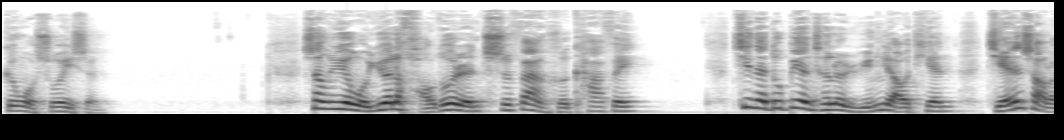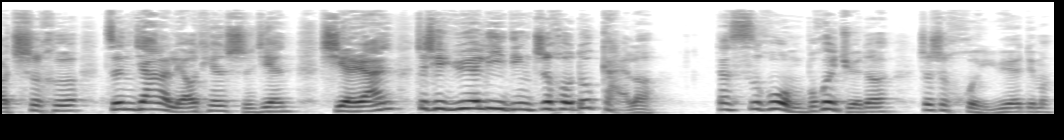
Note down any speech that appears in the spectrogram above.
跟我说一声。上月我约了好多人吃饭喝咖啡，现在都变成了云聊天，减少了吃喝，增加了聊天时间。显然这些约立定之后都改了，但似乎我们不会觉得这是毁约，对吗？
